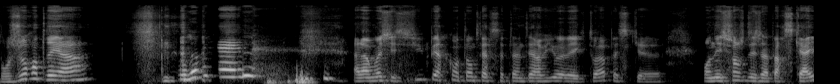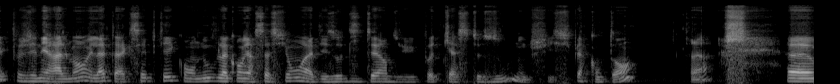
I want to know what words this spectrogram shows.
Bonjour Andrea. Bonjour Michael. Alors moi je suis super content de faire cette interview avec toi parce que on échange déjà par Skype généralement et là tu as accepté qu'on ouvre la conversation à des auditeurs du podcast Zoo, donc je suis super content. Voilà. Euh,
